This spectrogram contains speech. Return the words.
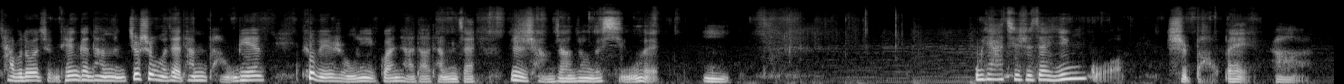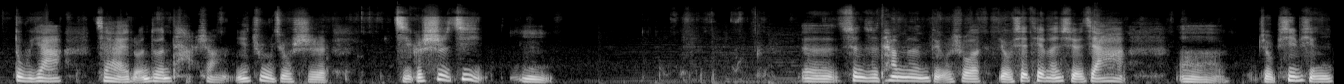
差不多整天跟他们就生活在他们旁边，特别容易观察到他们在日常当中的行为。嗯，乌鸦其实在英国是宝贝啊，渡鸦在伦敦塔上一住就是几个世纪。嗯，呃，甚至他们比如说有些天文学家，嗯，就批评。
